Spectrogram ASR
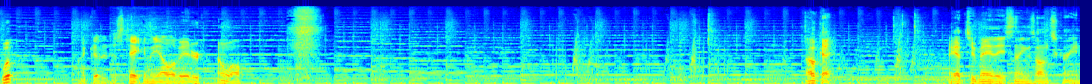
Whoop. I could have just taken the elevator. Oh well. Okay. I got too many of these things on screen.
